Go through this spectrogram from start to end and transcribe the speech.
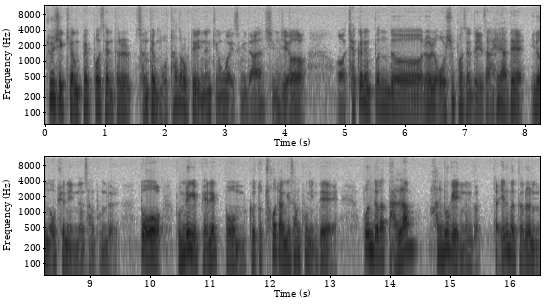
주식형 100%를 선택 못하도록 되어 있는 경우가 있습니다. 심지어 어, 채권형 펀드를 50% 이상 해야 돼 이런 옵션이 있는 상품들 또 분명히 변액보험 그것도 초장기 상품인데 펀드가 달랑 한두 개 있는 것 자, 이런 것들은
